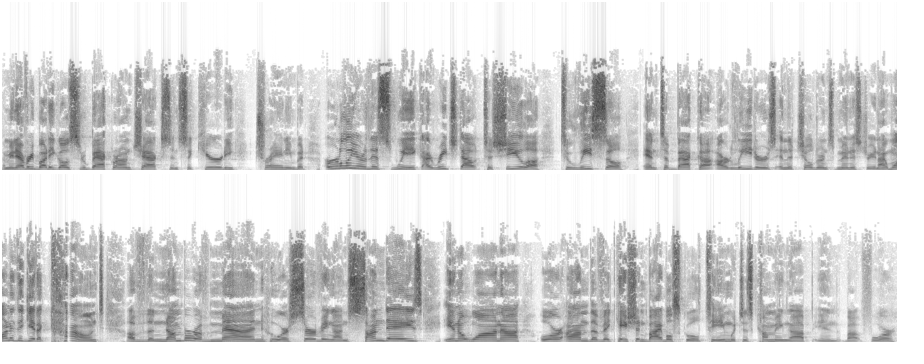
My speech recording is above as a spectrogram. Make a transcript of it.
I mean, everybody goes through background checks and security training, but earlier this week, I reached out to Sheila, to Lisa, and to Becca, our leaders in the children's ministry, and I wanted to get a count of the number of men who are serving on Sundays in Awana or on the Vacation Bible School team, which is coming up in about four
